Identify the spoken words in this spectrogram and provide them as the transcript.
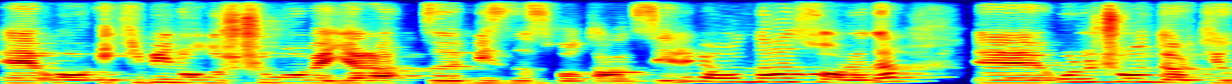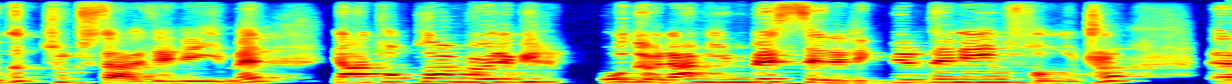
e, o ekibin oluşumu ve yarattığı business potansiyeli ve ondan sonra da e, 13-14 yıllık Türksel deneyimi. Yani toplam böyle bir o dönem 25 senelik bir deneyim sonucu e,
